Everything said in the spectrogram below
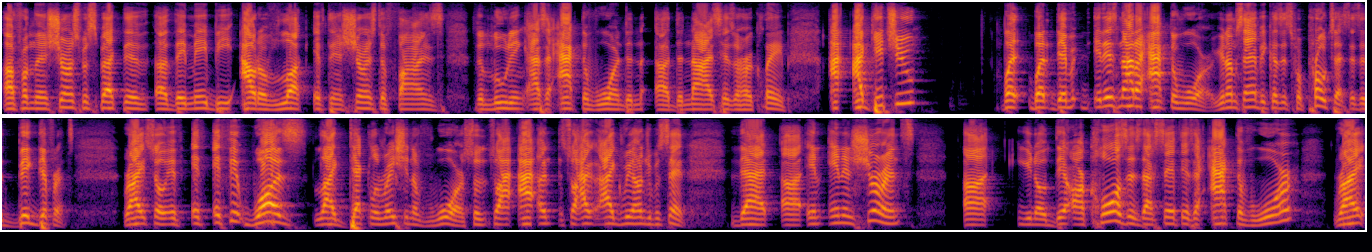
uh, from the insurance perspective, uh, they may be out of luck if the insurance defines the looting as an act of war and den- uh, denies his or her claim. I, I get you, but but it is not an act of war. You know what I'm saying? Because it's for protest. There's a big difference, right? So if if, if it was like declaration of war, so so I, I so I, I agree 100 percent that uh, in in insurance, uh, you know, there are clauses that say if there's an act of war, right?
